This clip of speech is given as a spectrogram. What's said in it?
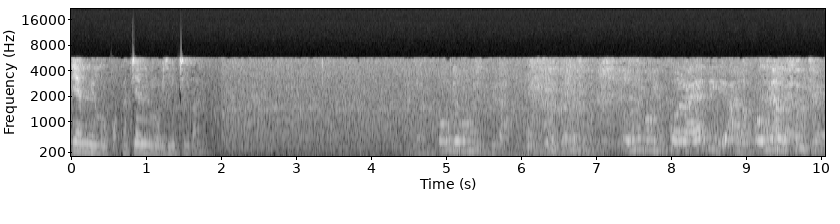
ပြန့်လွင့်မှုပေါ့မပြန့်လွင့်မှုအရေးကြီးပါတယ်ကုန်းလေးပုံယူနေတာကုန်းလေးပုံယူပေါ်လာတဲ့စီတွေအားလုံးကုန်းလေးကိုထုတ်ချင်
